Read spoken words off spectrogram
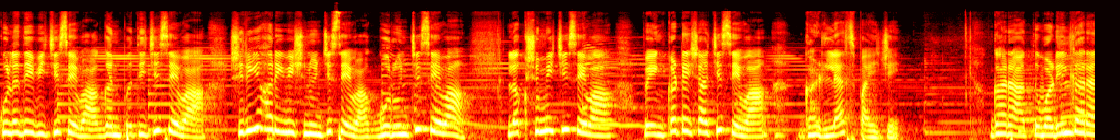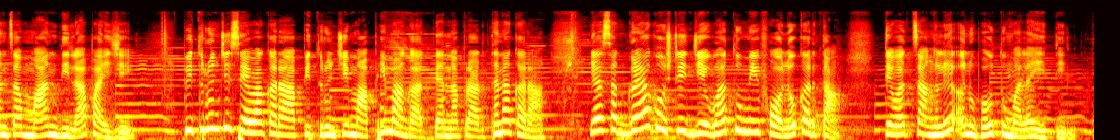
कुलदेवीची सेवा गणपतीची सेवा श्री हरिविष्णूंची सेवा गुरूंची सेवा लक्ष्मीची सेवा व्यंकटेशाची सेवा घडल्याच पाहिजे. घरात वडीलधाऱ्यांचा मान दिला पाहिजे. पितृंची सेवा करा पितृंची माफी मागा त्यांना प्रार्थना करा. या सगळ्या गोष्टी जेव्हा तुम्ही फॉलो करता तेव्हा चांगले अनुभव तुम्हाला येतील.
